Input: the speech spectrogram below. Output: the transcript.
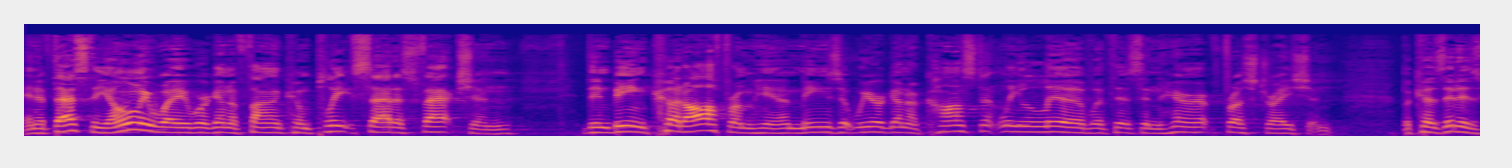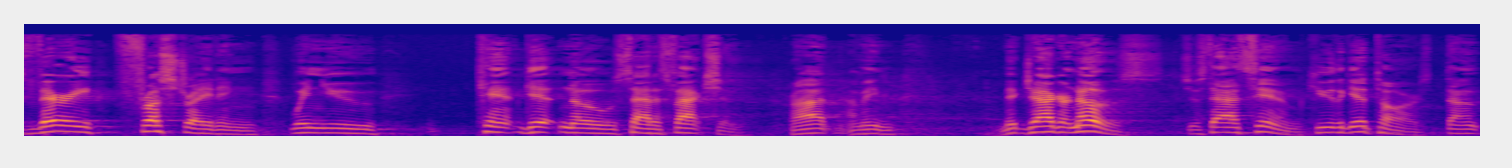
And if that's the only way we're going to find complete satisfaction, then being cut off from Him means that we are going to constantly live with this inherent frustration because it is very frustrating when you can't get no satisfaction, right? I mean, Mick Jagger knows. Just ask him. Cue the guitars. Dun,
